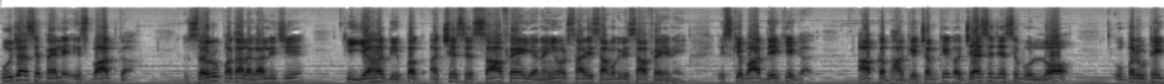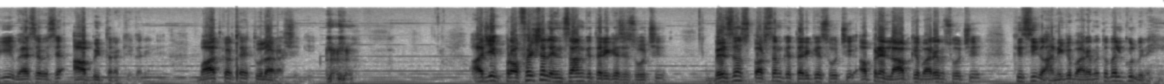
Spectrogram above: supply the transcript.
पूजा से पहले इस बात का ज़रूर पता लगा लीजिए कि यह दीपक अच्छे से साफ़ है या नहीं और सारी सामग्री साफ़ है या नहीं। इसके बाद देखिएगा, आपका भाग्य चमकेगा जैसे जैसे वो लॉ ऊपर उठेगी, वैसे वैसे आप भी तरक्की करेंगे। बात करते हैं तुला राशि की। आज एक प्रोफेशनल इंसान के तरीके से सोचिए बिज़नेस पर्सन के तरीके से सोचिए, अपने लाभ के बारे में सोचिए, किसी की हानि के बारे में तो बिल्कुल भी नहीं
